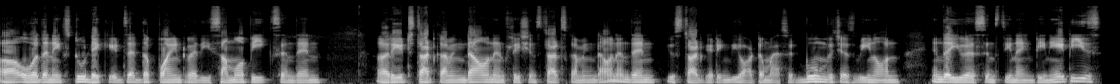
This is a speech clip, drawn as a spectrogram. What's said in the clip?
uh, over the next two decades at the point where the summer peaks and then uh, rates start coming down inflation starts coming down and then you start getting the autumn asset boom which has been on in the us since the 1980s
